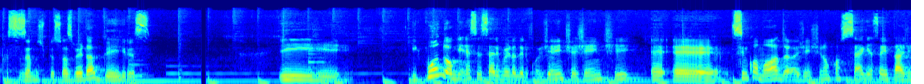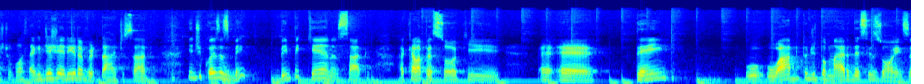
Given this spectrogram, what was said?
Precisamos de pessoas verdadeiras. E e quando alguém é sincero e verdadeiro com a gente, a gente é, é, se incomoda, a gente não consegue aceitar, a gente não consegue digerir a verdade, sabe? E de coisas bem, bem pequenas, sabe? Aquela pessoa que é, é tem o, o, hábito de tomar decisões.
